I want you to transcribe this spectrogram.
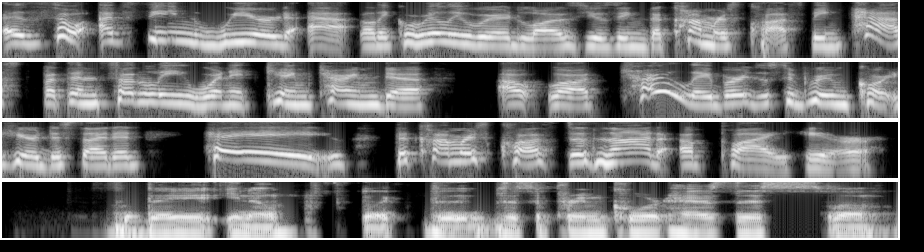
Uh, so I've seen weird, at, like really weird laws using the commerce clause being passed. But then suddenly, when it came time to outlaw child labor, the Supreme Court here decided, hey, the commerce clause does not apply here. They, you know, like the the Supreme Court has this. Well,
